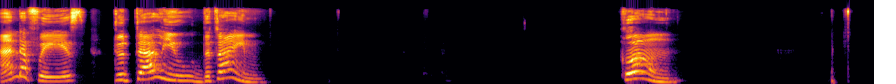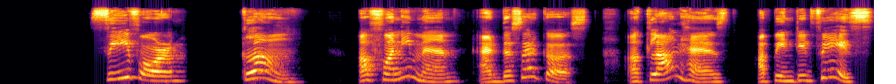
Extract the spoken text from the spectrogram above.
and a face to tell you the time. Clown. C for clown, a funny man at the circus. A clown has a painted face.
